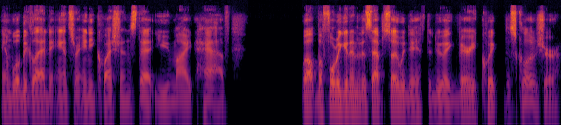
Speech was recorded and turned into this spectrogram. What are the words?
and we'll be glad to answer any questions that you might have. Well, before we get into this episode, we have to do a very quick disclosure.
